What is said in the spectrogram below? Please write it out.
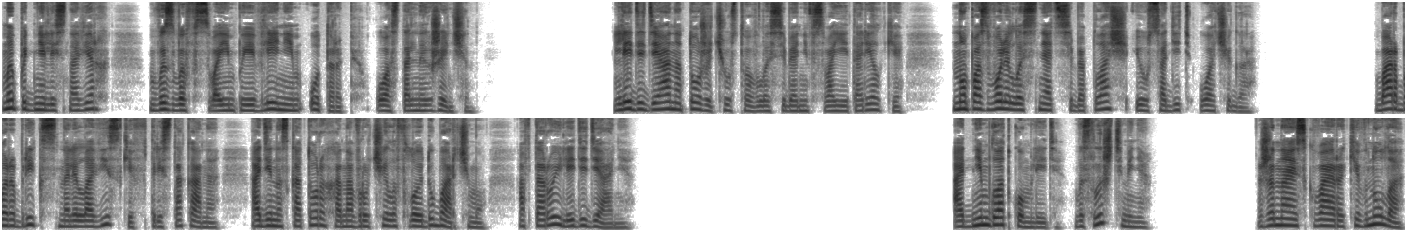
Мы поднялись наверх, вызвав своим появлением оторопь у остальных женщин. Леди Диана тоже чувствовала себя не в своей тарелке, но позволила снять с себя плащ и усадить у очага. Барбара Брикс налила виски в три стакана, один из которых она вручила Флойду Барчему, а второй — леди Диане. Одним глотком, леди. Вы слышите меня?» Жена Эсквайра кивнула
